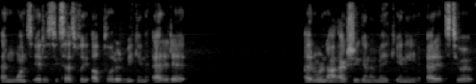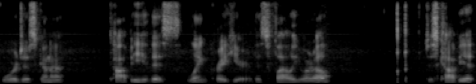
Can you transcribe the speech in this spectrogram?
And once it is successfully uploaded, we can edit it. And we're not actually going to make any edits to it. We're just going to copy this link right here, this file URL. Just copy it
